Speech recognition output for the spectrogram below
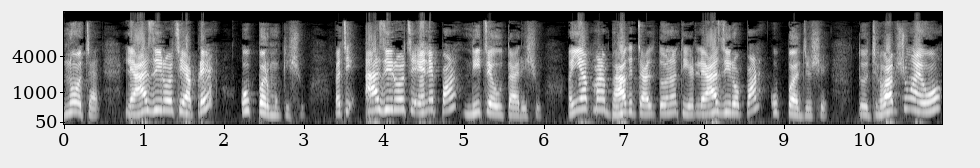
નો ચાલે. એટલે આ ઝીરો છે આપણે ઉપર મૂકીશું. પછી આ ઝીરો છે, એને પણ નીચે ઉતારીશું. અહીંયા પણ ભાગ ચાલતો નથી, એટલે આ ઝીરો પણ ઉપર જશે. તો જવાબ શું આવ્યો?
